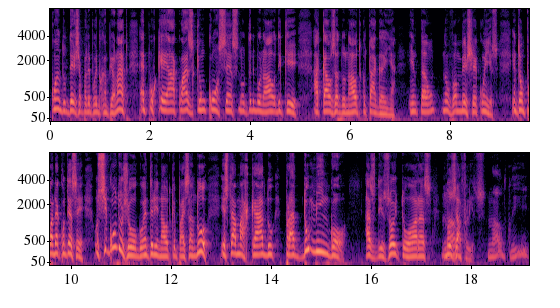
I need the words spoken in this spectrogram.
quando deixa para depois do campeonato, é porque há quase que um consenso no tribunal de que a causa do Náutico está ganha. Então, não vamos mexer com isso. Então, pode acontecer. O segundo jogo entre Náutico e Paysandu está marcado para domingo às 18 horas nos Náutico, aflitos. Náutico e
